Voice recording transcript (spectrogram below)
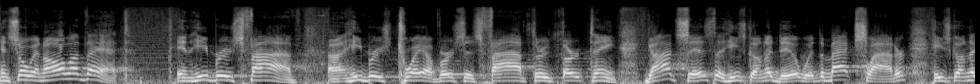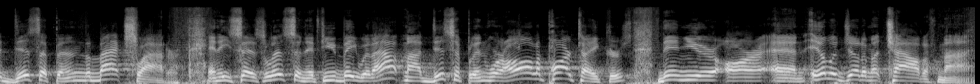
And so, in all of that, in Hebrews 5, uh, Hebrews 12, verses 5 through 13, God says that He's going to deal with the backslider. He's going to discipline the backslider. And He says, listen, if you be without my discipline, we're all partakers, then you are an illegitimate child of mine.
